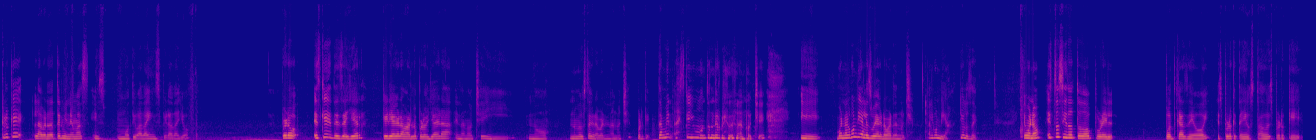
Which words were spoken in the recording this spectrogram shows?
Creo que la verdad terminé más motivada e inspirada yo. Pero es que desde ayer quería grabarlo, pero ya era en la noche y no, no me gusta grabar en la noche porque también es que hay un montón de ruido en la noche y bueno, algún día les voy a grabar de noche, algún día, yo lo sé. Y bueno, esto ha sido todo por el podcast de hoy. Espero que te haya gustado, espero que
